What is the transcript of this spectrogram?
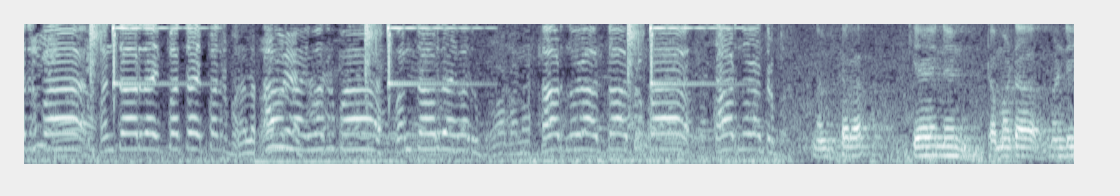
ಇಪ್ಪತ್ತು ರೂಪಾಯಿ. ಒಂದ್ ಸಾವಿರದ ಇಪ್ಪತ್ತ ಇಪ್ಪತ್ತು ರೂಪಾಯಿ. ಸಾವಿರದ ಐವತ್ತು ರೂಪಾಯಿ. ಒಂದ್ ಸಾವಿರದ ಐವತ್ತು ರೂಪಾಯಿ. ಸಾವಿರದ ನೂರ ಹತ್ತು ಹತ್ತು ರೂಪಾಯಿ. ಸಾವಿರದ ನೂರ ಹತ್ತು ರೂಪಾಯಿ. ನಮಸ್ಕಾರ. ಕೆ ಎನ್ ಎನ್ ಟೊಮಟೊ ಮಂಡಿ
